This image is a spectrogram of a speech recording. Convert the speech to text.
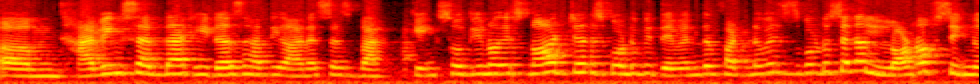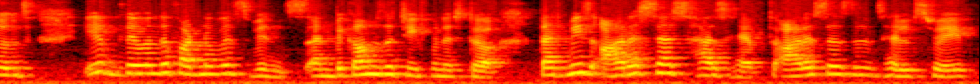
Um, having said that, he does have the RSS backing. So, you know, it's not just going to be Devendra Fadnavis, it's going to send a lot of signals if Devendra Fadnavis wins and becomes the chief minister. That means RSS has helped. RSS has held sway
